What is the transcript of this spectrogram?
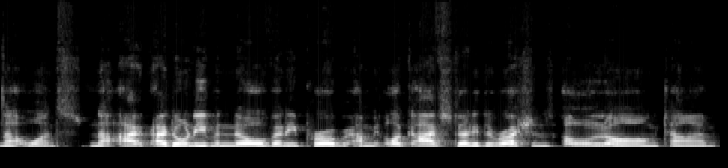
not once. No I, I don't even know of any program i mean look i've studied the russians a long time.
